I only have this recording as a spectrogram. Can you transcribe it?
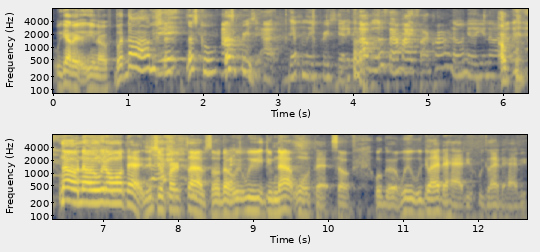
we gotta you know but no i understand Yeah. that's cool I that's cool appreciate. I definitely appreciate it because I will say I might start crying on here. You know. Okay. No, no, we don't want that. It's your first time, so no, we, we do not want that. So we're good. We we glad to have you. We're glad to have you.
